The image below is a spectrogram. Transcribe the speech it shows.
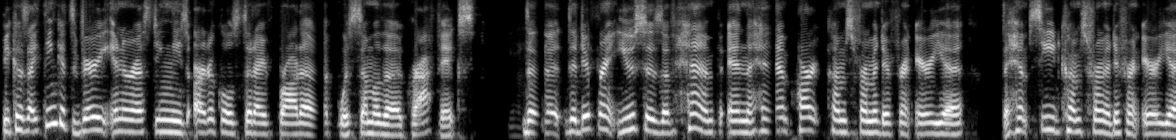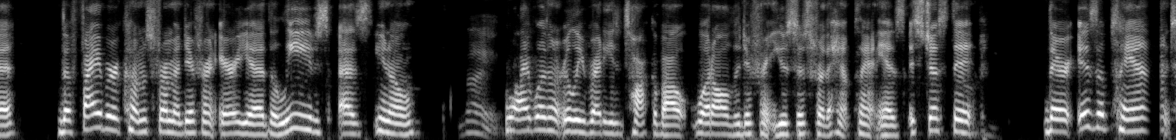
because i think it's very interesting these articles that i've brought up with some of the graphics the the different uses of hemp and the hemp heart comes from a different area. The hemp seed comes from a different area. The fiber comes from a different area. The leaves as you know right. well i wasn't really ready to talk about what all the different uses for the hemp plant is. It's just that there is a plant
